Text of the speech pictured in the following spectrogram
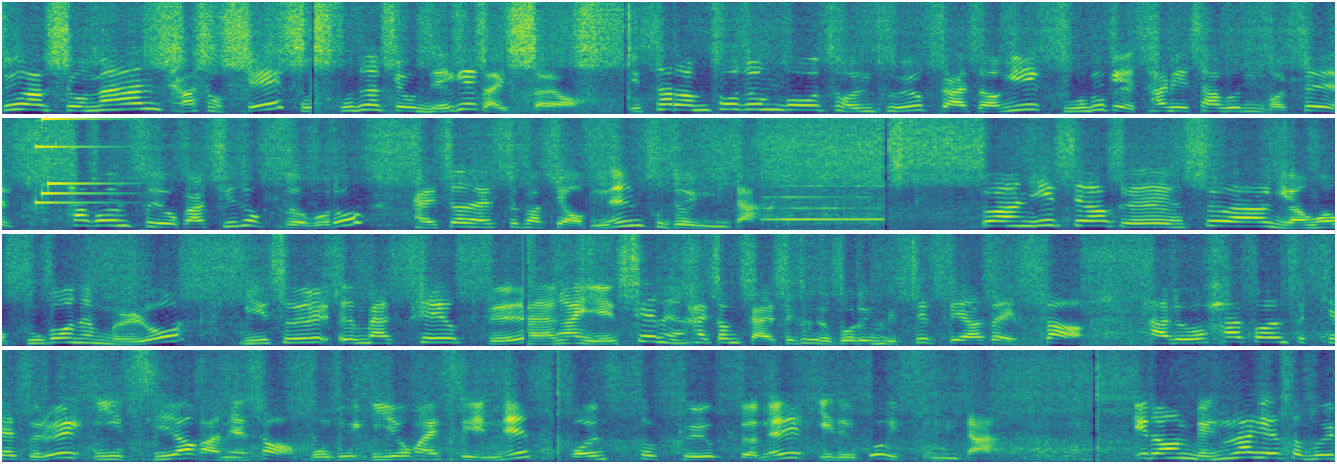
중학교만 5개, 고등학교 4개가 있어요. 이처럼 초중고 전 교육과정이 구르게 자리 잡은 것은 학원 수요가 지속적으로 발전할 수밖에 없는 구조입니다. 또한 이 지역은 수학, 영어, 국어는 물론 미술, 음악, 체육 등 다양한 예체능 활동까지 골고루 밀집되어져 있어 하루 학원 스케줄을 이 지역 안에서 모두 이용할 수 있는 원스톱 교육전을 이루고 있습니다. 이런 맥락에서 볼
